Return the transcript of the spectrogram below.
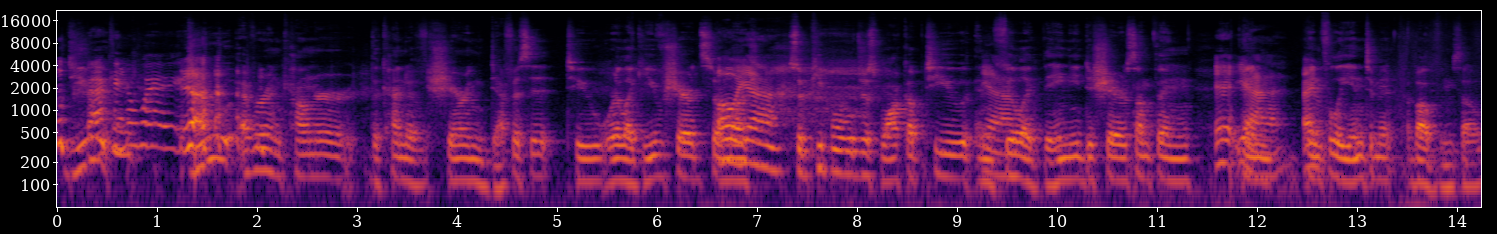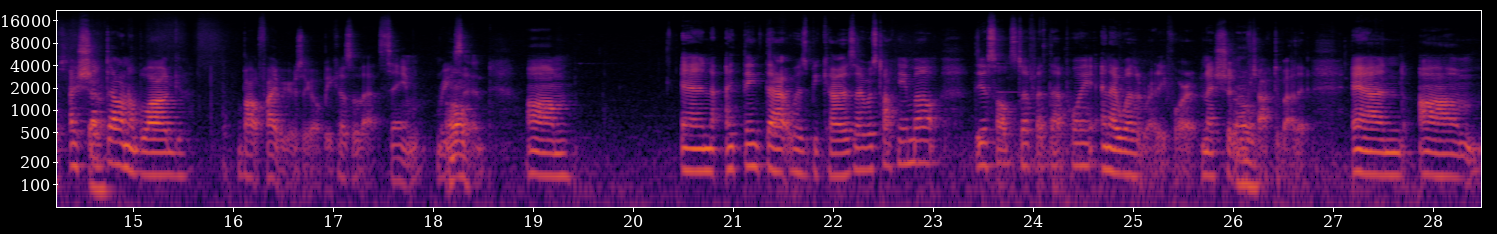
Do you Backing away. Yeah. do you ever encounter the kind of sharing deficit too, where like you've shared so oh much, yeah, so people will just walk up to you and Yeah. feel like they need to share something it, yeah. pain- I painfully intimate about themselves. I shut down a blog about five years ago because of that same reason. Um, and I think that was because I was talking about the assault stuff at that point, and I wasn't ready for it, and I shouldn't Oh. have talked about it. And um,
